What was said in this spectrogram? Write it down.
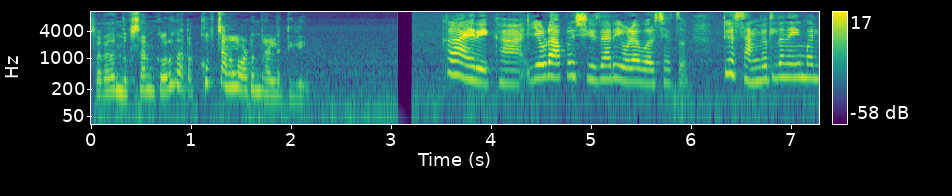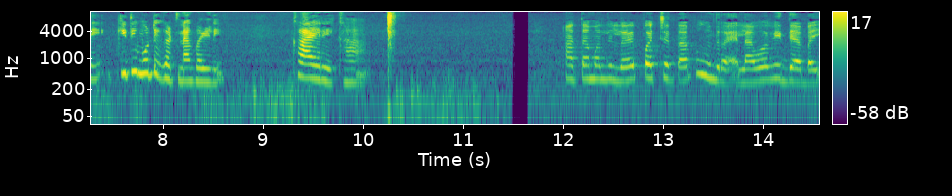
स्वतःचं नुकसान करून आता खूप चांगलं वाटून राहिलं तिला. नाही रेखा एवढं आपण शेजारी एवढ्या वर्षाचं. ते सांगितलं नाही मला किती मोठी घटना घडली. काय रेखा आता मला लय पश्चाताप होऊन राहिला व विद्याबाई.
